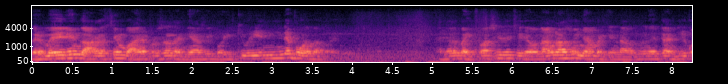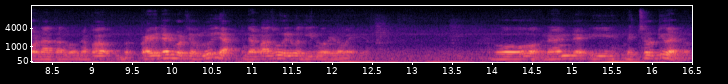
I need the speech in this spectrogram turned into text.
ബ്രഹ്മചര്യം ഗാർഹസ്യം വാനപ്രസം സന്യാസി വഴിക്ക് വഴി തന്നെ പോകണമെന്നാണ് പറയുന്നത്. അല്ലാതെ ബൈപ്പാസ് ചെയ്ത് ശരി ഒന്നാം ക്ലാസ്സും ഞാൻ പഠിക്കേണ്ട. ഒന്ന് നേരത്തെ അഞ്ചിൽ കൊണ്ടാക്കാന്ന് പറഞ്ഞു. അപ്പൊ പ്രൈവറ്റായിട്ട് പഠിച്ചൊന്നുമില്ല അഞ്ചാം ക്ലാസ് പോലും മതി എന്ന് പറയുന്ന മാതിരിയാണ് അപ്പോ അവനവന്റെ ഈ മെച്ചൂരിറ്റി വരണം.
